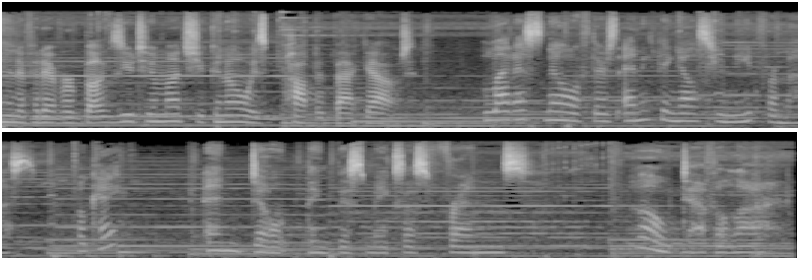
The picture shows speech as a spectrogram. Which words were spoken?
And if it ever bugs you too much, you can always pop it back out. Let us know if there's anything else you need from us, okay? And don't think this makes us friends. Oh, Devola.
